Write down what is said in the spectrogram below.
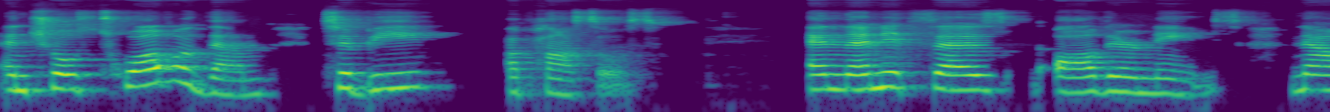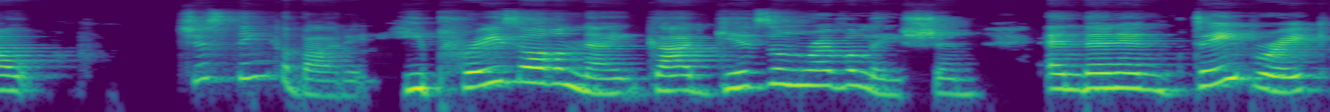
and chose 12 of them to be apostles. And then it says all their names. Now, just think about it. He prays all night, God gives him revelation, and then in daybreak,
